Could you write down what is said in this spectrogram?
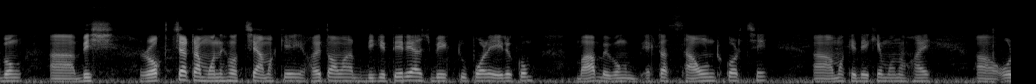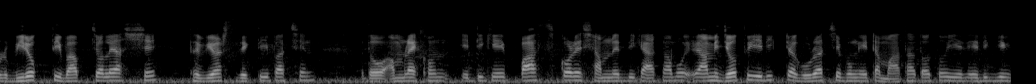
এবং বেশ রকচাটা মনে হচ্ছে আমাকে। হয়তো আমার দিকে তেড়ে আসবে একটু পরে এরকম ভাব এবং একটা সাউন্ড করছে আমাকে দেখে মনে হয় ওর বিরক্তি ভাব চলে আসছে। তো ভিউয়ার্স দেখতেই পাচ্ছেন। তো আমরা এখন এটিকে পাস করে সামনের দিকে আঁকাবো আমি যতই এদিকটা ঘোরাচ্ছি এবং এটা মাথা ততই এদিক দিয়ে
